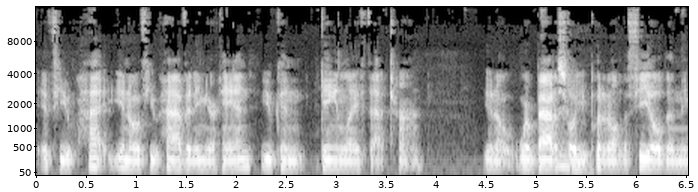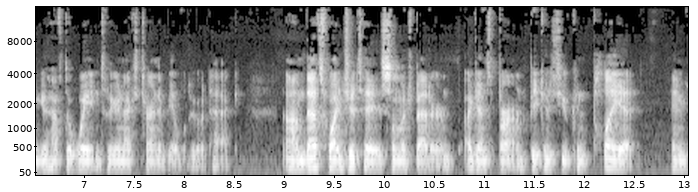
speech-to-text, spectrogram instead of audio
if you ha- you know if you have it in your hand, you can gain life that turn. You know, where Batterskull you put it on the field and then you have to wait until your next turn to be able to attack. Um, that's why Jitte is so much better against Burn because you can play it and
